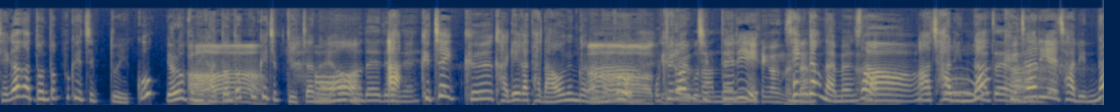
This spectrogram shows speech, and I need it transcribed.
제가 갔던 떡볶이 집도 있고 여러분이 아~ 갔던 떡볶이 집도 있잖아요. 어, 아그 책그 가게가 다 나오는 건 아 니고 아, 그런 집들이 생각나면서 아 잘 있나? 맞아요. 그 자리에 잘 있나?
